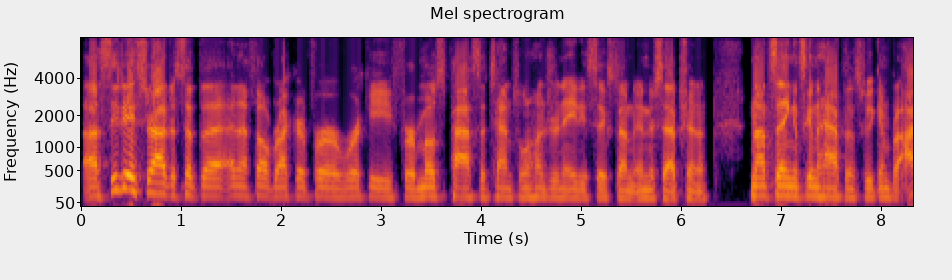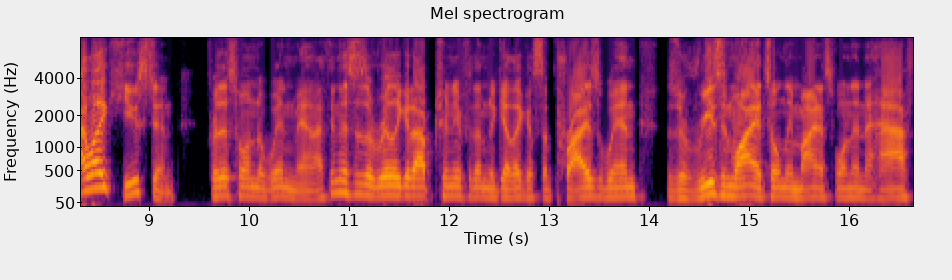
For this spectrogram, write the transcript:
Uh, CJ Stroud just set the NFL record for a rookie for most pass attempts, 186 down interception. Not saying it's going to happen this weekend, but I like Houston for this one to win, man. I think this is a really good opportunity for them to get like a surprise win. There's a reason why it's only minus one and a half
